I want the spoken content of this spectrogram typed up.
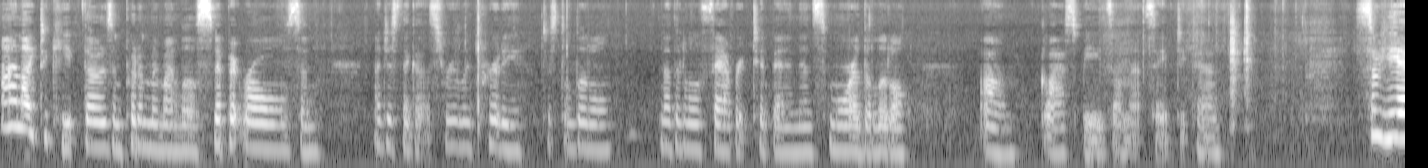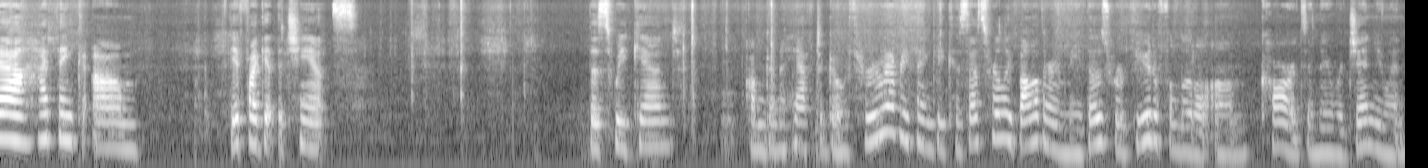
I like to keep those and put them in my little snippet rolls, and I just think that's really pretty. Just a little, another little fabric tip in, and then some more of the little um, glass beads on that safety pin. So yeah, I think um, if I get the chance this weekend, I'm going to have to go through everything because that's really bothering me. Those were beautiful little um, cards and they were genuine.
